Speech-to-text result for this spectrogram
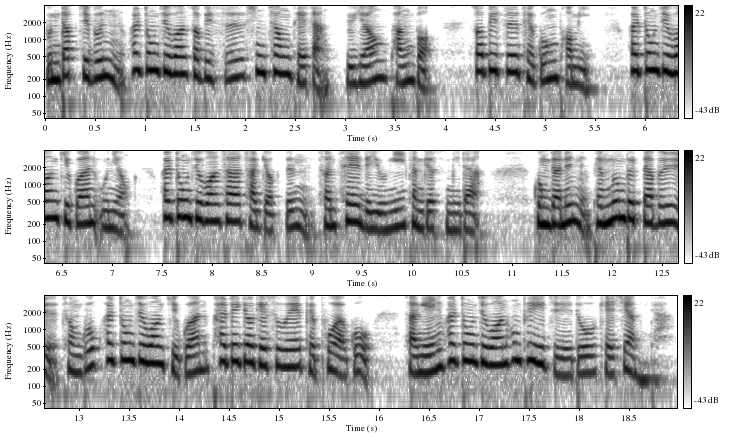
문답집은 활동지원 서비스 신청 대상, 유형, 방법, 서비스 제공 범위, 활동지원 기관 운영, 활동지원사 자격 등 전체 내용이 담겼습니다. 공단은 백문백답을 전국 활동지원기관 800여 개소에 배포하고 장애인 활동지원 홈페이지에도 게시합니다.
